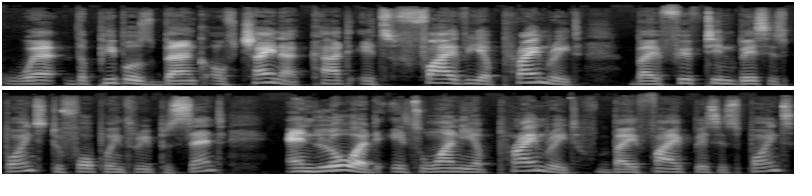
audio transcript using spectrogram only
where the People's Bank of China cut its five year prime rate by 15 basis points to 4.3% and lowered its one year prime rate by 5 basis points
